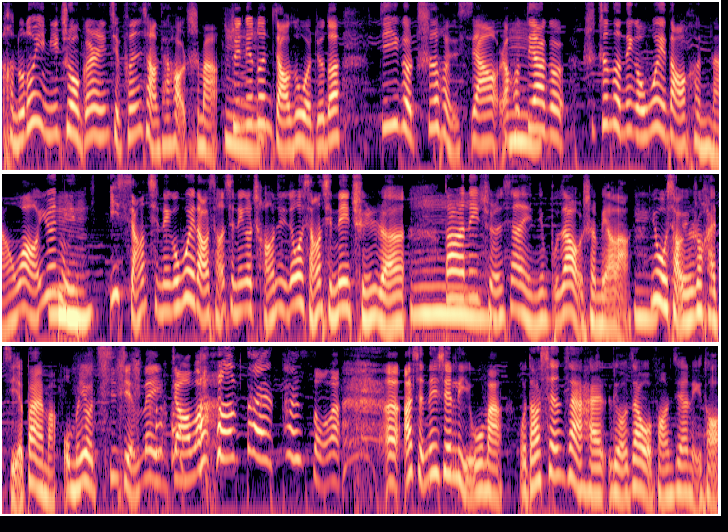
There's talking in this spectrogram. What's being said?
很多东西你只有跟人一起分享才好吃嘛，所以那顿饺子我觉得第一个吃的很香，然后第二个是真的那个味道很难忘，因为你一想起那个味道，想起那个场景，就会想起那群人。当然那群人现在已经不在我身边了，因为我小学时候还结拜嘛，我们有七姐妹，你知道吗？太太怂了。呃，而且那些礼物嘛，我到现在还留在我房间里头。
